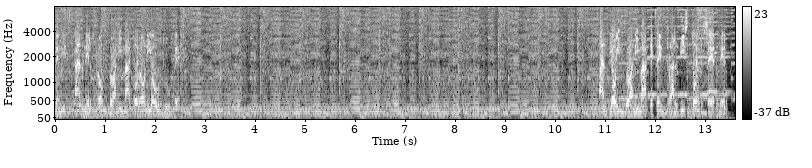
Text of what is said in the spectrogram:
live with channel from Bro YouTube. And Animate Central Discord server.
